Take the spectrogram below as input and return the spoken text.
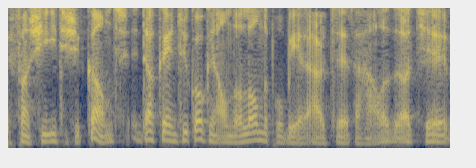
van Shiïtische kant, dat kun je natuurlijk ook in andere landen proberen uit te halen. Dat je,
